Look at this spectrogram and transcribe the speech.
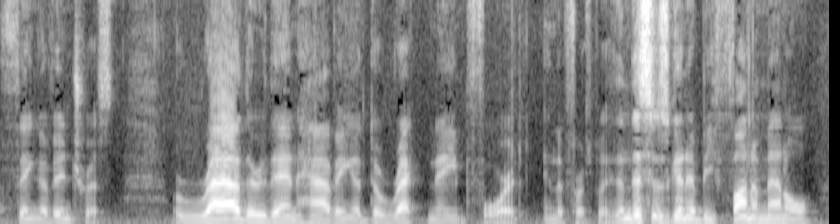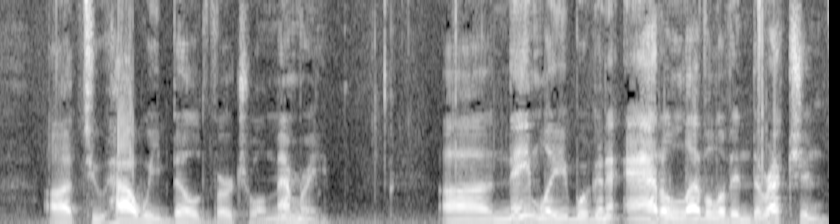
thing of interest rather than having a direct name for it in the first place. And this is going to be fundamental to how we build virtual memory. Uh, namely, we're going to add a level of indirection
